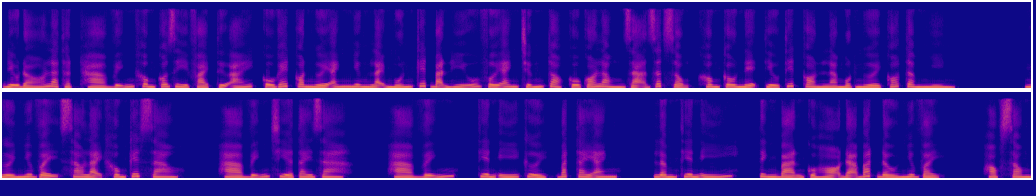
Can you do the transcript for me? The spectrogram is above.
điều đó là thật Hà Vĩnh không có gì phải tự ái, cô ghét con người anh nhưng lại muốn kết bạn hữu với anh chứng tỏ cô có lòng dạ rất rộng, không câu nệ tiểu tiết còn là một người có tầm nhìn. Người như vậy sao lại không kết giao? Hà Vĩnh chia tay ra. Hà Vĩnh, Thiên Ý cười, bắt tay anh. Lâm Thiên Ý, tình bạn của họ đã bắt đầu như vậy. Học xong,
